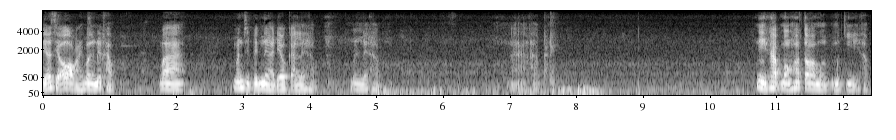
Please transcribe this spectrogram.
เดี๋ยวสิออกให้เบิ่งด้วยครับ ว่ามันจะเป็นเนื้อเดียวกันเลยครับเบิ่งเลยครับอ่าครับ นี่ครับมองข้อต่อเมื่อกี้ครับ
